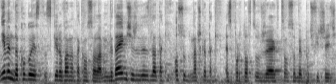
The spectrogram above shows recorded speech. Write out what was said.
Nie wiem do kogo jest skierowana ta konsola. Wydaje mi się, że to jest dla takich osób, na przykład takich esportowców, że chcą sobie poćwiczyć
